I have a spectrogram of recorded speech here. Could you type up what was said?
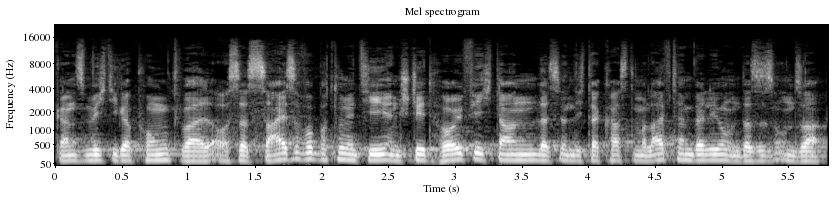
Ganz ein wichtiger Punkt, weil aus der Size of Opportunity entsteht häufig dann letztendlich der Customer Lifetime Value und das ist unser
